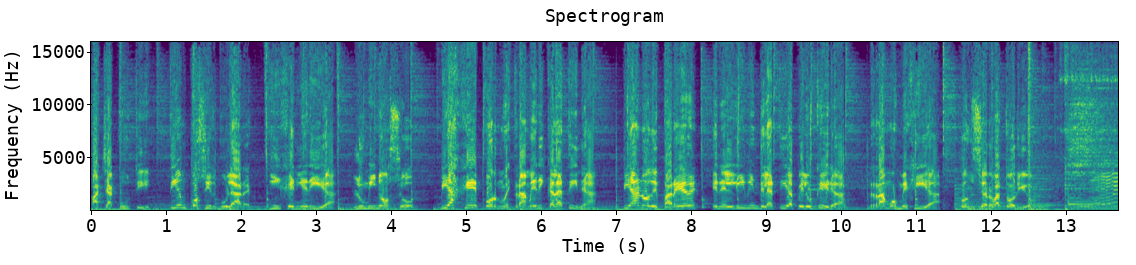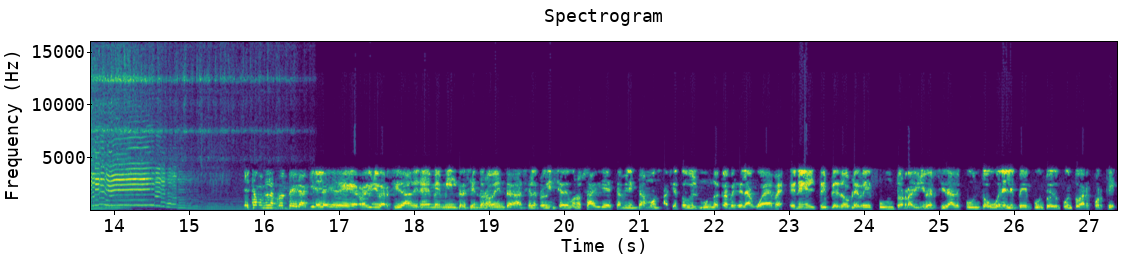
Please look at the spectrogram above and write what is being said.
Pachacuti, Tiempo Circular, Ingeniería, Luminoso, Viaje por nuestra América Latina, Piano de pared en el living de la tía peluquera, Ramos Mejía, Conservatorio. Estamos en la frontera, aquí en el aire de Radio Universidad, en AM 1390, hacia la provincia de Buenos Aires. También estamos hacia todo el mundo a través de la web, en el www.radiouniversidad.unlp.edu.ar, porque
